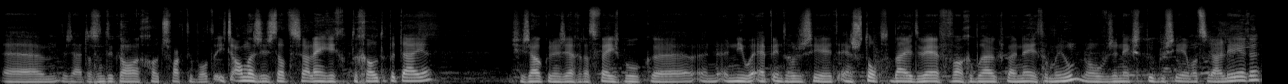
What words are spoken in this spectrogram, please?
Ehm, dus ja, dat is natuurlijk al een groot zwaktebod. Iets anders is dat ze alleen richten op de grote partijen. Dus je zou kunnen zeggen dat Facebook eh, een, een nieuwe app introduceert en stopt bij het werven van gebruikers bij 90 miljoen. Dan hoeven ze niks te publiceren wat ze daar leren.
